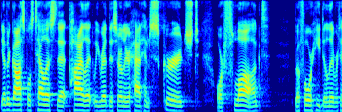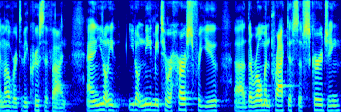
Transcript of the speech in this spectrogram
The other Gospels tell us that Pilate, we read this earlier, had him scourged or flogged before he delivered him over to be crucified. And you don't need, you don't need me to rehearse for you uh, the Roman practice of scourging.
